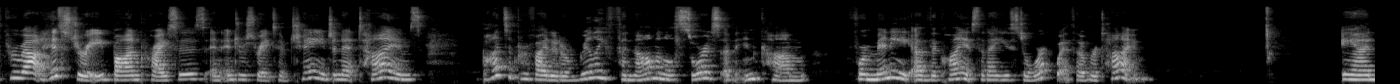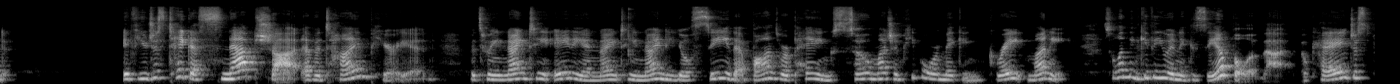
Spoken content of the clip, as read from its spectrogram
throughout history, bond prices and interest rates have changed. And at times, bonds have provided a really phenomenal source of income for many of the clients that I used to work with over time. And if you just take a snapshot of a time period between 1980 and 1990, you'll see that bonds were paying so much and people were making great money. So let me give you an example of that, okay? Just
